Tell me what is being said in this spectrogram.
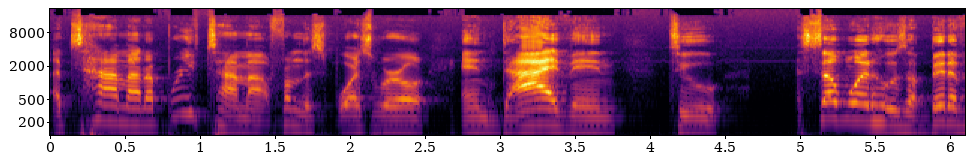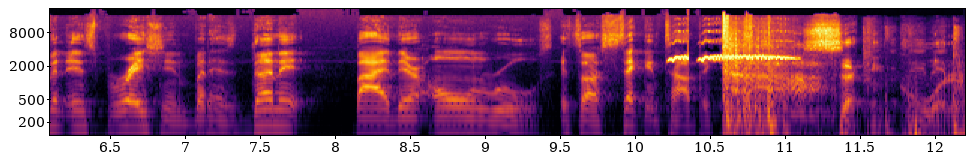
a timeout, a brief timeout from the sports world, and dive in to someone who's a bit of an inspiration, but has done it by their own rules. It's our second topic. Second quarter.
